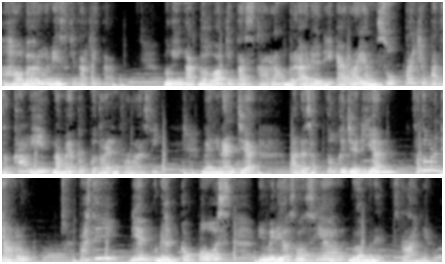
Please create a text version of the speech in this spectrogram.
hal-hal baru di sekitar kita. Mengingat bahwa kita sekarang berada di era yang super cepat sekali namanya perputaran informasi. Bayangin aja, ada satu kejadian satu menit yang lalu, pasti dia udah ke post di media sosial dua menit setelahnya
